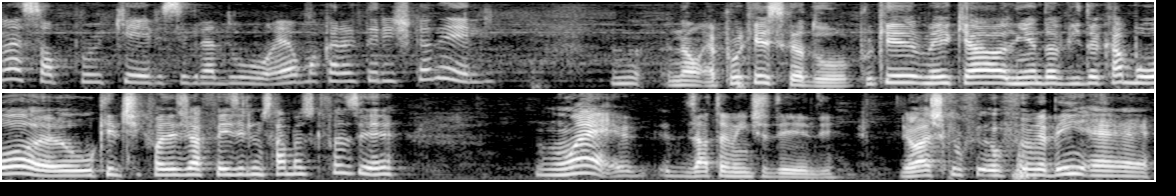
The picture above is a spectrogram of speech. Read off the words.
Não é só porque ele se graduou, é uma característica dele. Não, é porque ele se graduou. Porque meio que a linha da vida acabou. O que ele tinha que fazer já fez, ele não sabe mais o que fazer. Não é exatamente dele. Eu acho que o filme é bem. É,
